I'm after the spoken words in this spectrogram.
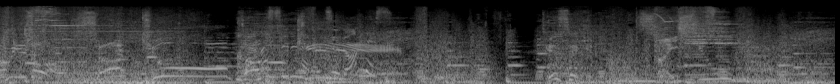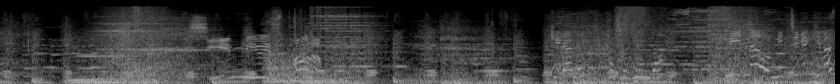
魔するならズドンです天聖剣最終シエンミルエスパーナきらめく白銀がみんなを導きます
